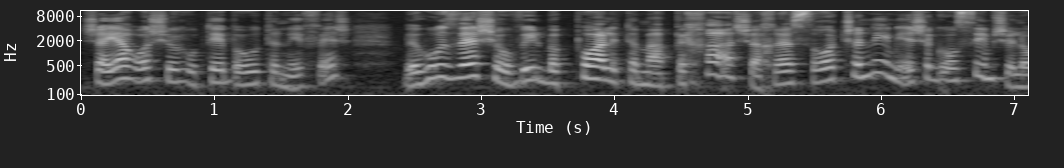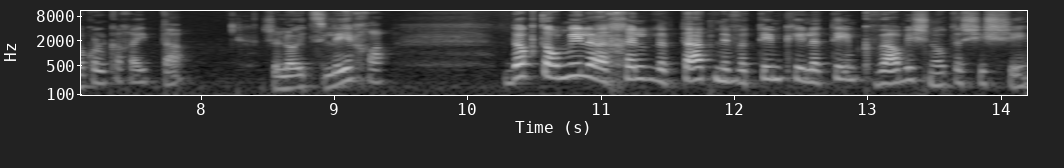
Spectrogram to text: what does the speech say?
שהיה ראש שירותי בריאות הנפש, והוא זה שהוביל בפועל את המהפכה שאחרי עשרות שנים יש הגורסים שלא כל כך הייתה, שלא הצליחה. דוקטור מילר החל לטעת נבטים קהילתיים כבר בשנות ה-60.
